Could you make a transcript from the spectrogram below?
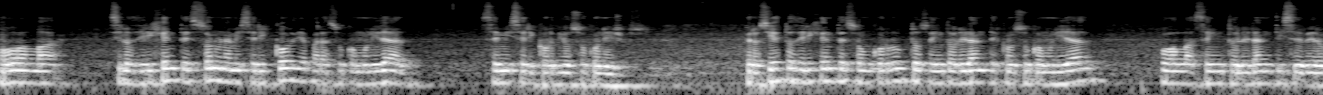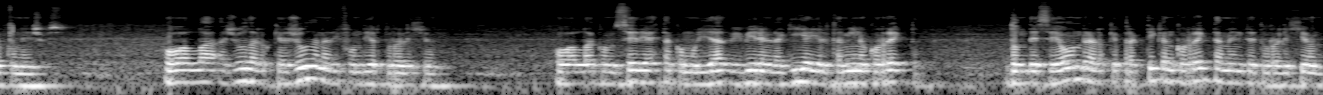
Oh Allah, si los dirigentes son una misericordia para su comunidad, sé misericordioso con ellos. Pero si estos dirigentes son corruptos e intolerantes con su comunidad, oh Allah, sé intolerante y severo con ellos. Oh Allah, ayuda a los que ayudan a difundir tu religión. Oh Allah, concede a esta comunidad vivir en la guía y el camino correcto donde se honra a los que practican correctamente tu religión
